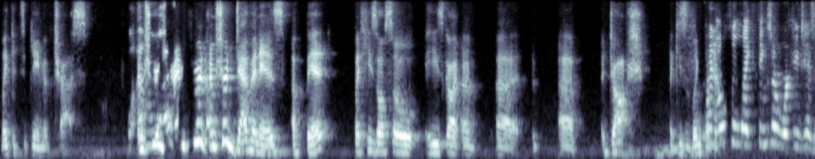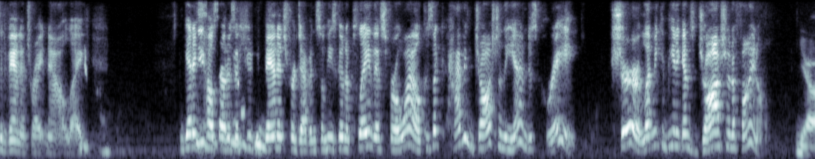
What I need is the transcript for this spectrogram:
like it's a game of chess. Well, I'm sure, I'm sure I'm sure Devin is a bit, but he's also he's got a a Josh like he's linked. And also like things are working to his advantage right now. Like getting Kelz out is a huge advantage for Devin. So he's going to play this for a while because, like, having Josh in the end is great. Sure, let me compete against Josh in a final. Yeah,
